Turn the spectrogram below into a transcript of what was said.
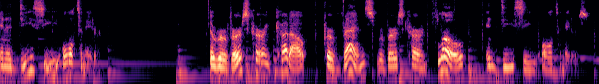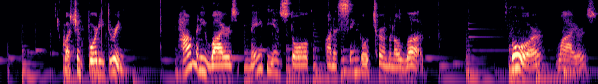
in a DC alternator? The reverse current cutout prevents reverse current flow in DC alternators. Question 43 How many wires may be installed on a single terminal lug? Four wires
